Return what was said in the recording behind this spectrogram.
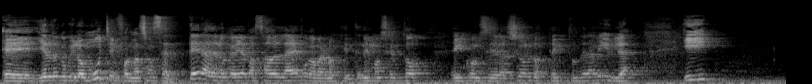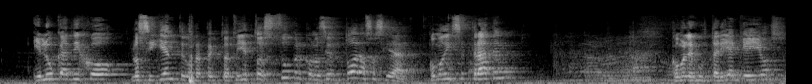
Eh, y él recopiló mucha información certera de lo que había pasado en la época para los que tenemos ¿cierto? en consideración los textos de la Biblia. Y, y Lucas dijo lo siguiente con respecto a esto, y esto es súper conocido en toda la sociedad. ¿Cómo dice? Traten como les gustaría que ellos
